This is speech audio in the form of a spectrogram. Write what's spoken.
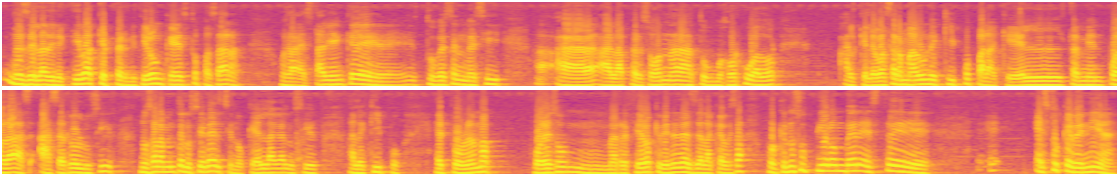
desde la directiva que permitieron que esto pasara. O sea, está bien que tú ves en Messi a, la persona, a tu mejor jugador, al que le vas a armar un equipo para que él también pueda hacerlo lucir. No solamente lucir él, sino que él haga lucir al equipo. El problema por eso me refiero a que viene desde la cabeza, porque no supieron ver este eh, esto que venía,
